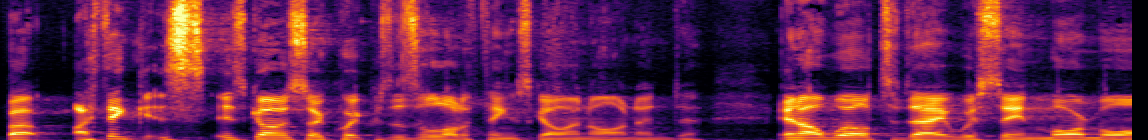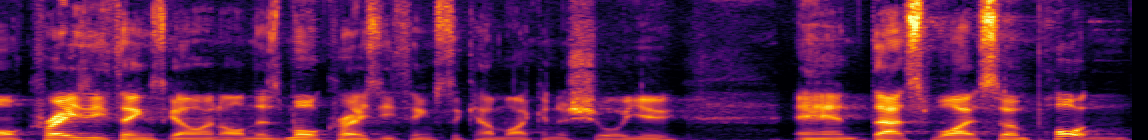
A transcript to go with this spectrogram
but, I think it's, it's going so quick because there's a lot of things going on, and uh, in our world today, we're seeing more and more crazy things going on. There's more crazy things to come, I can assure you, and that's why it's so important.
